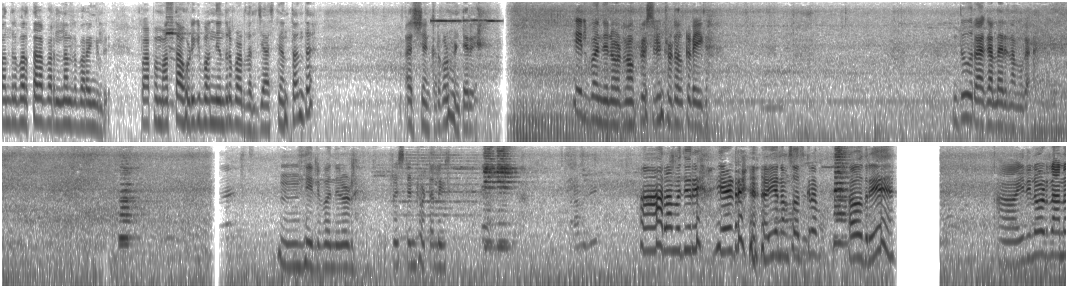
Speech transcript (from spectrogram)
ಬಂದ್ರೆ ಬರ್ತಾರೆ ಬರಲಿಲ್ಲ ಅಂದ್ರೆ ಬರಂಗಿಲ್ಲ ರೀ ಪಾಪ ಮತ್ತೆ ಹುಡುಗಿ ಬಂದು ನಿಂದ್ರೆ ಬಾರ್ದಲ್ಲ ಜಾಸ್ತಿ ಅಂತಂದು ಅರ್ಶನ್ ಕರ್ಕೊಂಡು ಹೊಂಟೇರಿ ಇಲ್ಲಿ ಬಂದಿ ನೋಡ್ರಿ ನಾವು ಪ್ರೆಸಿಡೆಂಟ್ ಹೋಟೆಲ್ ಕಡೆ ಈಗ. ದೂರ ಆಗಲ್ಲ ರೀ ನಮ್ಗೆ. ಹ್ಞೂ ಇಲ್ಲಿ ಬಂದಿ ನೋಡ್ರಿ ಪ್ರೆಸಿಡೆಂಟ್ ಹೋಟೆಲಿಗೆ ಹಾಂ ಆರಾಮದೀವಿ ರೀ ಹೇಳ್ರಿ. ಅಯ್ಯೋ ನಮ್ಮ ಸಬ್ಸ್ಕ್ರೈಬ್ ಹೌದ್ರಿ. ಇಲ್ಲಿ ನೋಡ್ರಿ ನಾನು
